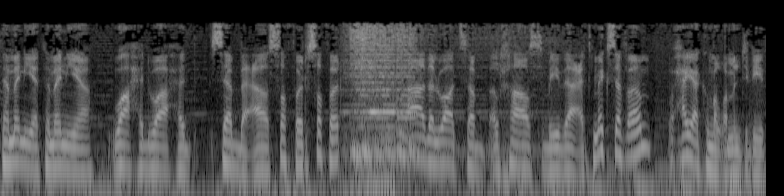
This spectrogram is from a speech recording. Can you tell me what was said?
ثمانية ثمانية واحد واحد سبعة صفر صفر. هذا الواتساب الخاص بإذاعة Mix FM وحياكم الله من جديد.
